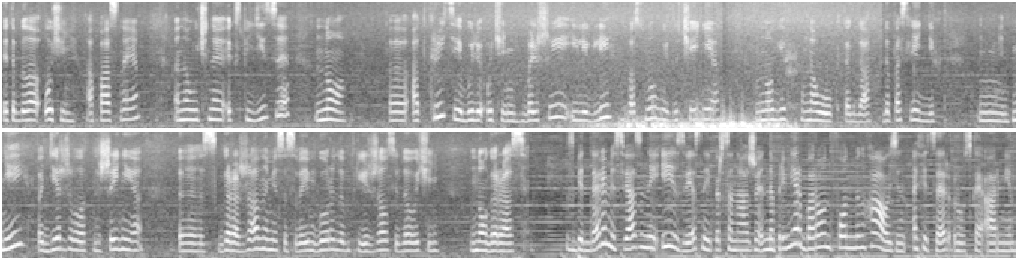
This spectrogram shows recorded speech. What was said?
Это была очень опасная научная экспедиция, но э, открытия были очень большие и легли в основу изучения многих наук тогда. До последних дней поддерживал отношения с горожанами, со своим городом, приезжал сюда очень много раз. С Бендерами связаны и известные персонажи. Например, барон фон Мюнхгаузен, офицер русской армии.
